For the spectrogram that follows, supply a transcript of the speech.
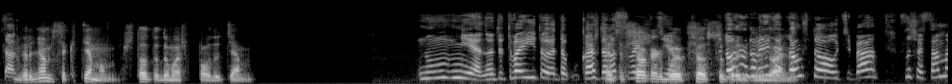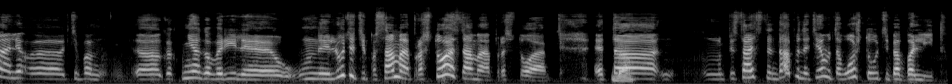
Так. Вернемся к темам. Что ты думаешь по поводу тем? Ну, не, ну это твои, это у каждого это свои все как темы. бы все супер Должен говорить о том, что у тебя... Слушай, самое, э, типа, Э, как мне говорили умные люди, типа самое простое, самое простое, это да. писать стендапы на тему того, что у тебя болит.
